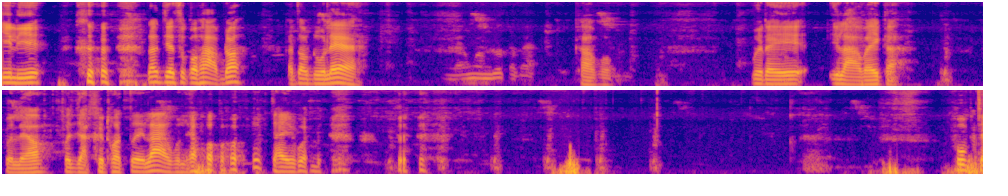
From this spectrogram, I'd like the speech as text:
อีหลีลางเที่ยสุขภาพเนาะก็ต้องดูแลแล้วมันรู้สึกว่าครับผมมื้อใดอีหลาไว้ก็เพิ่นแล้วเพิ่นอยากขึ้นฮอดเตยล่าพุ่นแล้ว ใจเพิ่น ภูมิใจ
